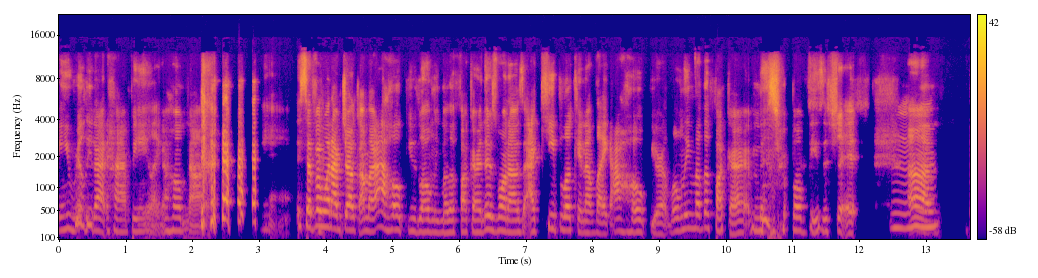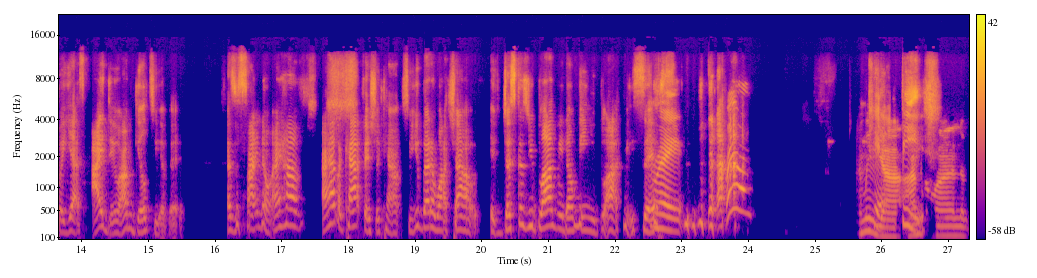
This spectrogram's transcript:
are you really that happy? Like, I hope not. yeah. Except for when I'm drunk, I'm like, I hope you lonely motherfucker. There's one I was, I keep looking. I'm like, I hope you're a lonely motherfucker, miserable piece of shit. Mm-hmm. Um, but yes, I do. I'm guilty of it. As a side note, I have I have a catfish account, so you better watch out. If, just because you blog me, don't mean you block me, sis. Right. I mean, yeah, I'm the one.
